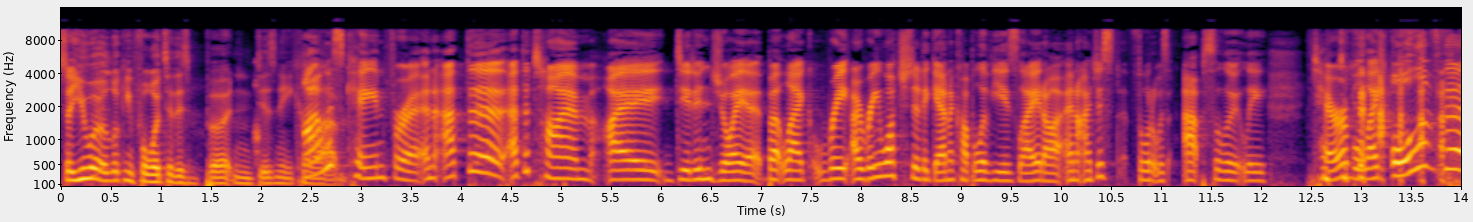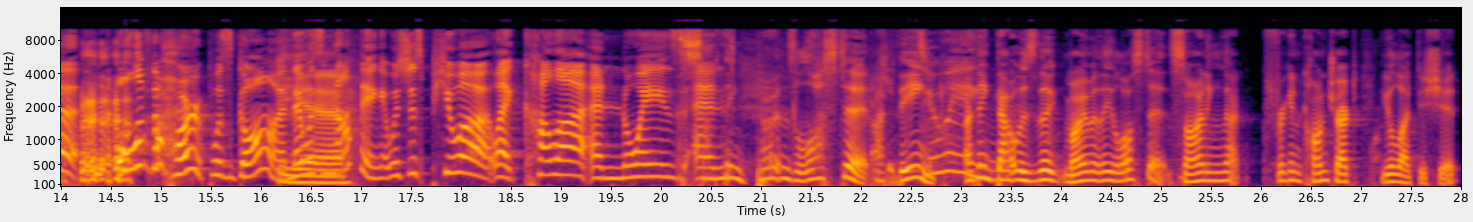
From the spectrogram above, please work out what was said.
So you were looking forward to this Burton Disney collab. I was keen for it, and at the at the time, I did enjoy it. But like, re- I rewatched it again a couple of years later, and I just thought it was absolutely terrible. like all of the all of the hope was gone. There was nothing. It was just pure like color and noise I and think Burton's lost it. I think. I think that was the moment he lost it. Signing that friggin' contract. You'll like this shit.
